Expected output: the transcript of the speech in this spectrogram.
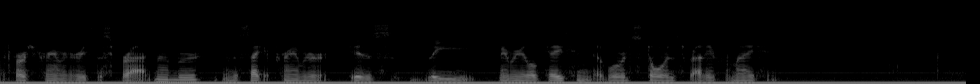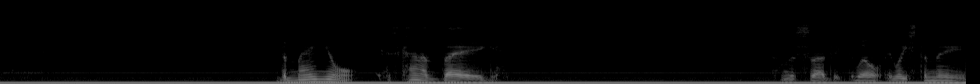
The first parameter is the sprite number and the second parameter is the memory location of where to store the sprite information. The manual is kind of vague on this subject well at least to me.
